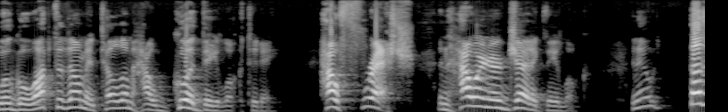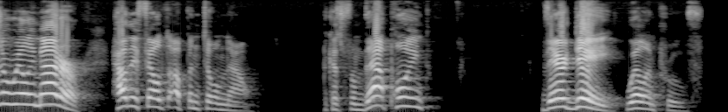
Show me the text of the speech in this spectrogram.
we'll go up to them and tell them how good they look today, how fresh and how energetic they look. And it doesn't really matter how they felt up until now. Because from that point, their day will improve.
